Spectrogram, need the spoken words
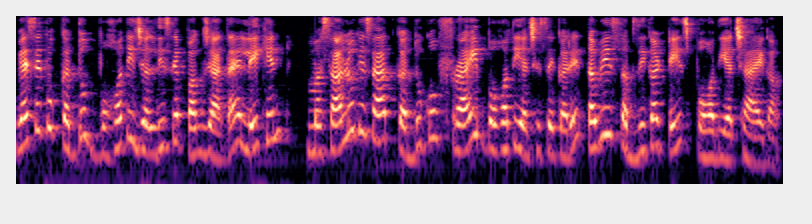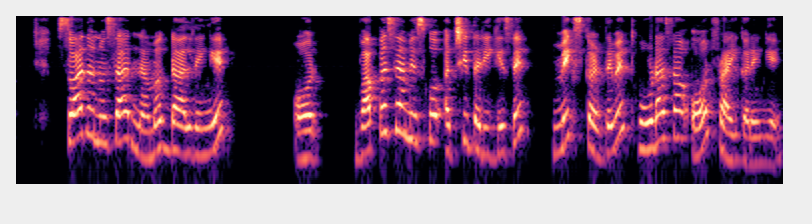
वैसे तो कद्दू बहुत ही जल्दी से पक जाता है, लेकिन मसालों के साथ कद्दू को फ्राई बहुत ही अच्छे से करें, तभी इस सब्ज़ी का टेस्ट बहुत ही अच्छा आएगा। स्वाद अनुसार नमक डाल देंगे और वापस से हम इसको अच्छी तरीके से मिक्स करते हुए थोड़ा सा और फ्राई करेंगे।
